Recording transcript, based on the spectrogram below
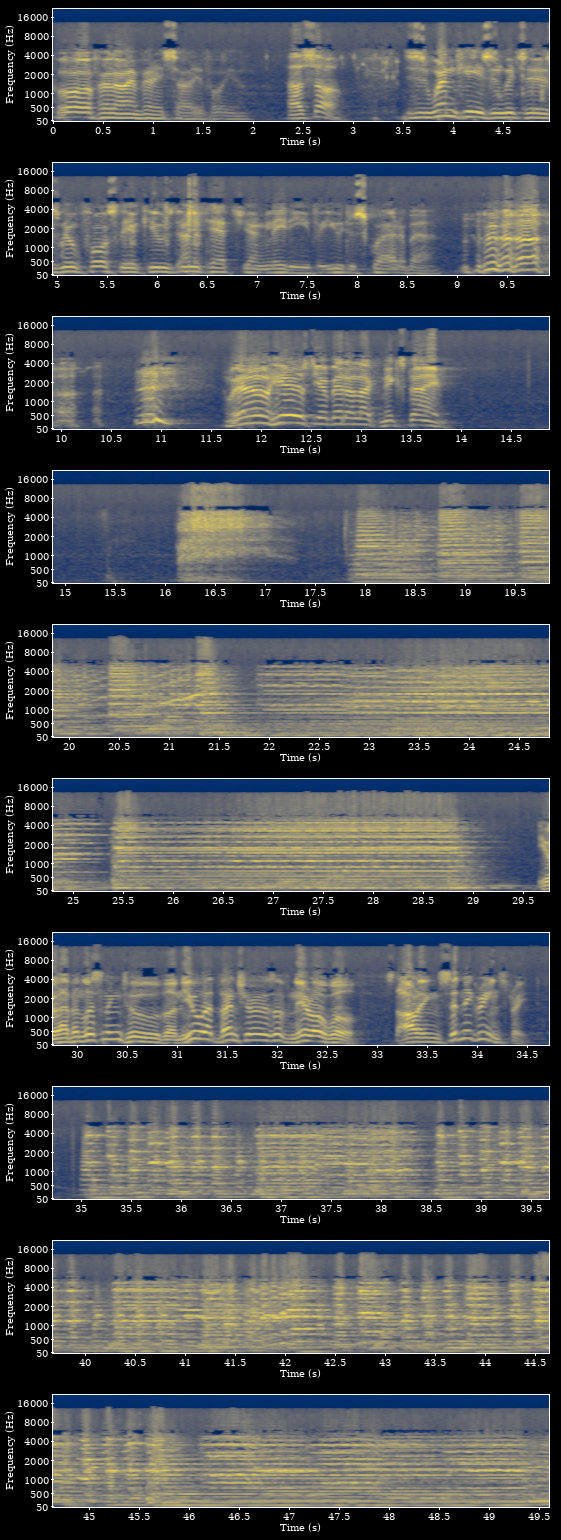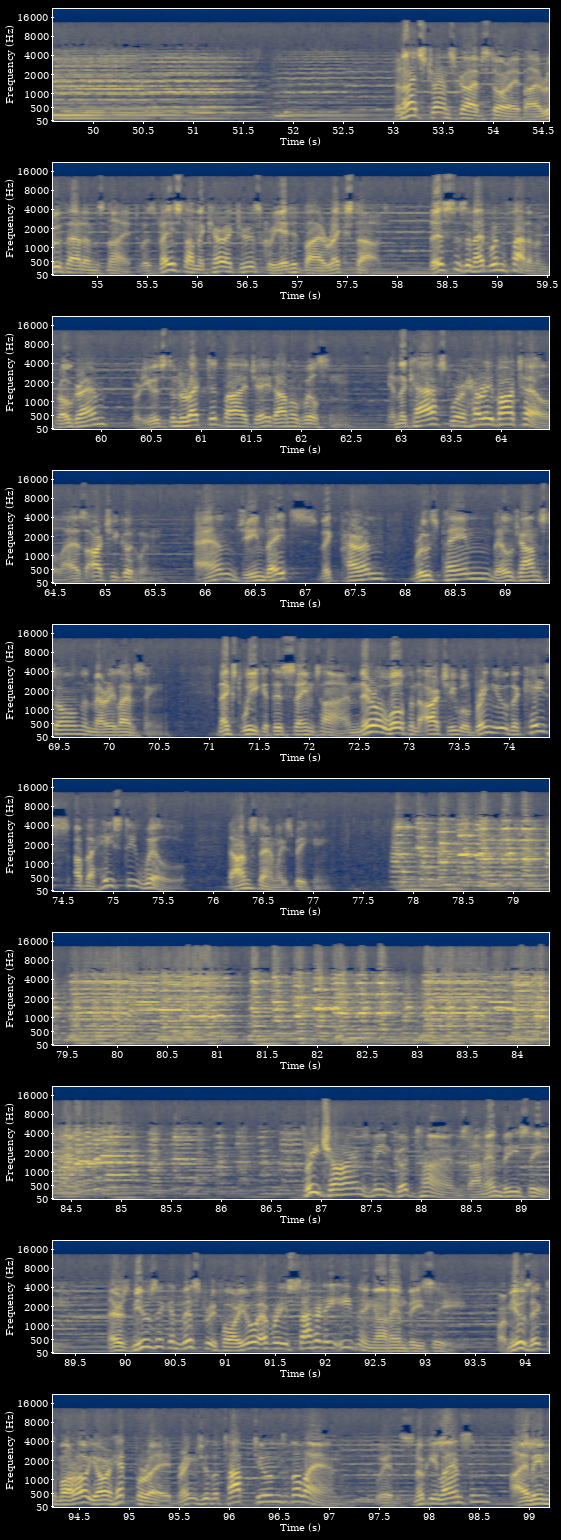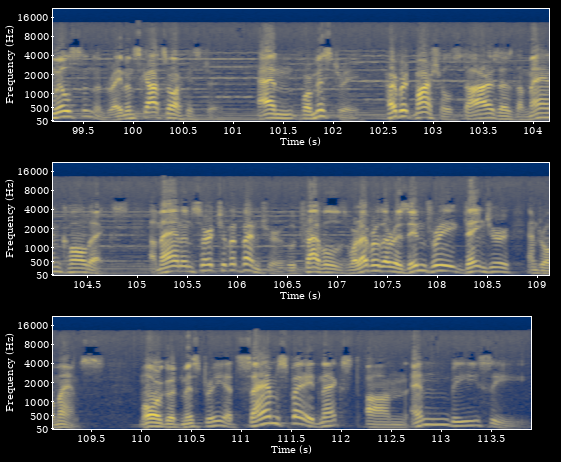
Poor fellow, I'm very sorry for you. How so? This is one case in which there is no falsely accused, unattached young lady for you to squire about. well, here's to your better luck next time. You have been listening to The New Adventures of Nero Wolfe, starring Sidney Greenstreet. Tonight's transcribed story by Ruth Adams Knight was based on the characters created by Rex Stout. This is an Edwin Fadiman program, produced and directed by J. Donald Wilson. In the cast were Harry Bartell as Archie Goodwin, and Gene Bates, Vic Perrin, Bruce Payne, Bill Johnstone, and Mary Lansing. Next week at this same time, Nero Wolfe and Archie will bring you the case of the hasty will. Don Stanley speaking. Three chimes mean good times on NBC. There's music and mystery for you every Saturday evening on NBC. For music, tomorrow, your hit parade brings you the top tunes in the land with Snooky Lanson, Eileen Wilson, and Raymond Scott's orchestra. And for mystery, Herbert Marshall stars as the man called X, a man in search of adventure who travels wherever there is intrigue, danger, and romance. More good mystery at Sam Spade next on NBC.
